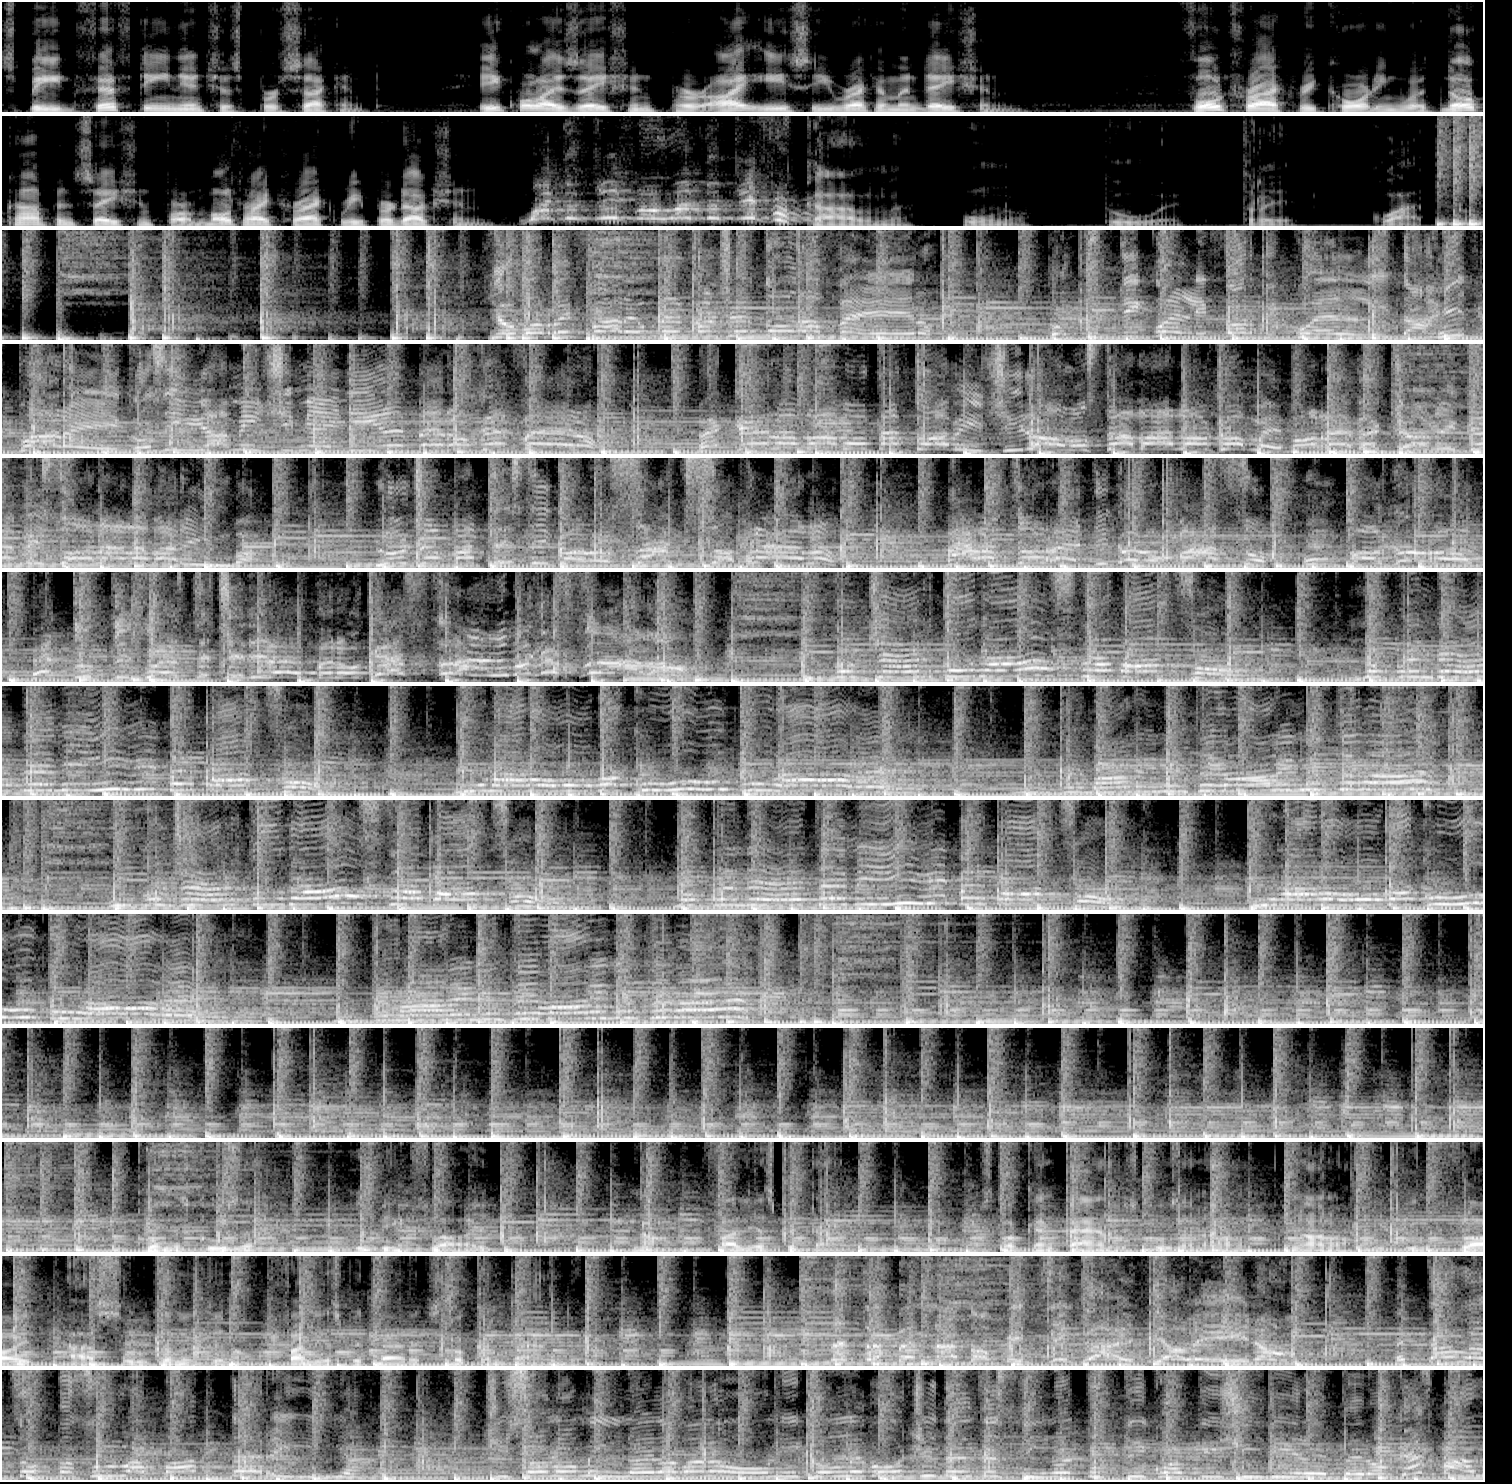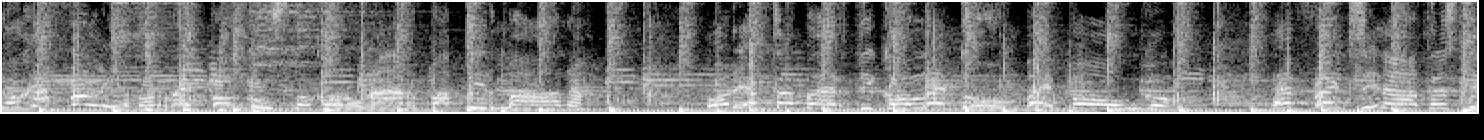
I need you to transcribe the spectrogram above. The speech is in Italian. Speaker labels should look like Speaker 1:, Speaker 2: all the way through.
Speaker 1: speed 15 inches per second, equalization per IEC recommendation, full track recording with no compensation for multi track reproduction.
Speaker 2: 1, 2, 3, 4, 1,
Speaker 3: 2, scusa? I Pink Floyd? No, falli aspettare. Sto cantando, scusa, no? No, no, i Pink Floyd assolutamente no. Falli aspettare, sto cantando.
Speaker 4: Mentre Bernardo pizzica il violino E dalla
